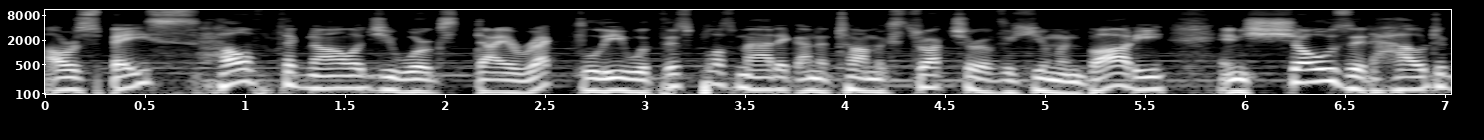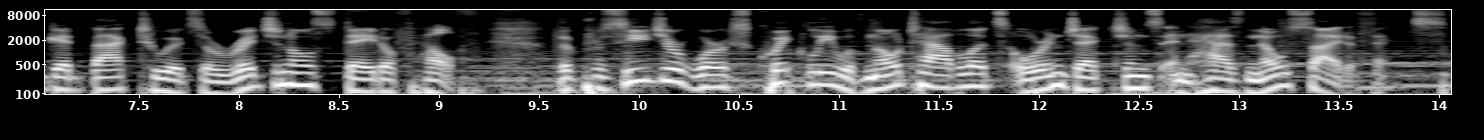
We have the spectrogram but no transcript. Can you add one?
Our space health technology works directly with this plasmatic anatomic structure of the human body and shows it how to get back to its original state of health. The procedure works quickly with no tablets or injections and has no side effects.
